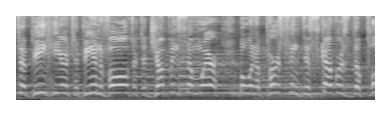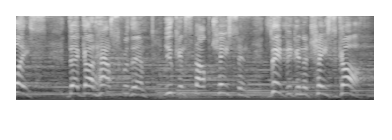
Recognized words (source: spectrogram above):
to be here and to be involved or to jump in somewhere. But when a person discovers the place that God has for them, you can stop chasing. They begin to chase God.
